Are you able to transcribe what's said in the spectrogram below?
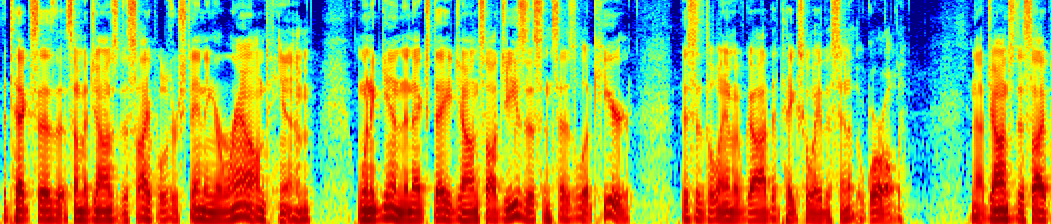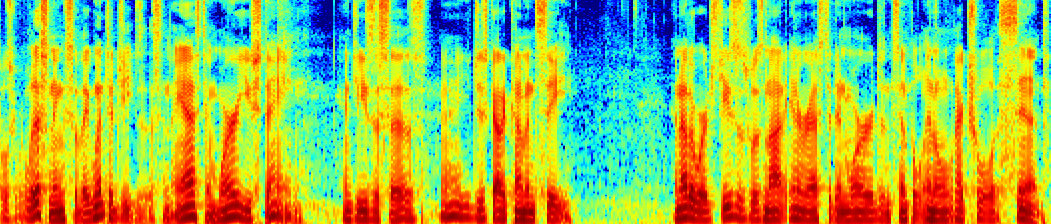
The text says that some of John's disciples were standing around him when again the next day John saw Jesus and says, Look here, this is the Lamb of God that takes away the sin of the world. Now John's disciples were listening, so they went to Jesus and they asked him, Where are you staying? And Jesus says, eh, You just got to come and see. In other words, Jesus was not interested in words and simple intellectual assent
